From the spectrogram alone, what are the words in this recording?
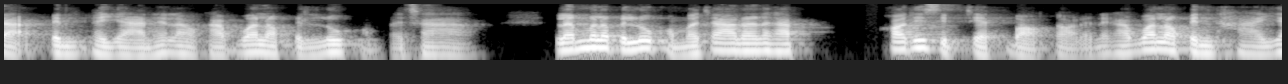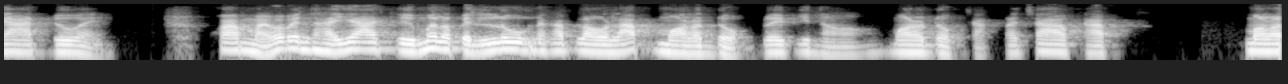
จะเป็นพยานให้เราครับ ว่าเราเป็นลูกของพระเจ้า แล้วเมื่อเราเป็นลูกของพระเจ้าแล้วนะครับ ข้อที่ 17 บอกต่อเลยนะครับ ว่าเราเป็นทายาทด้วย ความหมายว่าเป็นทายาทคือเมื่อเราเป็นลูกนะครับ เรารับมรดกด้วยพี่น้อง มรดกจากพระเจ้าครับ มร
